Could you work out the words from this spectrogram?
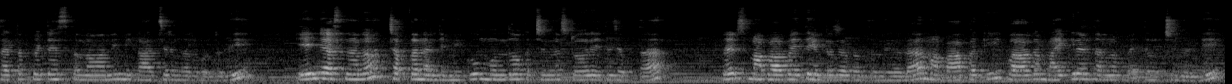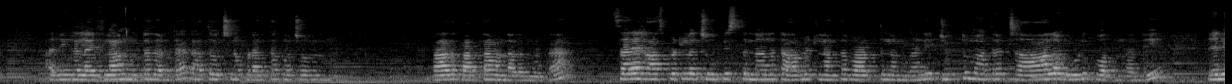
సెటప్ పెట్టేసుకుందామని మీకు ఆశ్చర్యం కలుగుతుంది. ఏం చేస్తున్నానో చెప్తానండి మీకు. ముందు ఒక చిన్న స్టోరీ అయితే చెప్తా. ఫ్రెండ్స్ మా పాప అయితే ఇంటర్ చదువుతుంది కదా మా పాపకి బాగా మైగ్రేన్ తలనొప్పి అయితే వచ్చిందండి. అది ఇంకా లైఫ్ లాంగ్ ఉంటుందంట కాకపోతే వచ్చినప్పుడంతా కొంచెం బాధపడతా ఉండాలన్నమాట. సరే హాస్పిటల్లో చూపిస్తున్నాను టాబ్లెట్లు అంతా వాడుతున్నాం కానీ జుట్టు మాత్రం చాలా ఊడిపోతుందండి. నేను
